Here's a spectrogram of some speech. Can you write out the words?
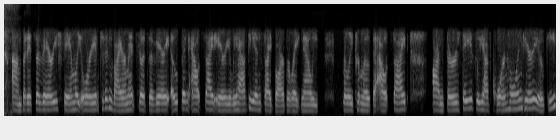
um, but it's a very family oriented environment. So it's a very open outside area. We have the inside bar, but right now we really promote the outside. On Thursdays, we have cornhole and karaoke.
